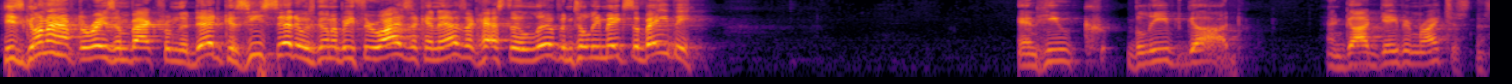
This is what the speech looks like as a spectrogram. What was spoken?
he's going to have to raise him back from the dead because he said it was going to be through Isaac, and Isaac has to live until he makes a baby. And he believed God, and God gave him righteousness.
